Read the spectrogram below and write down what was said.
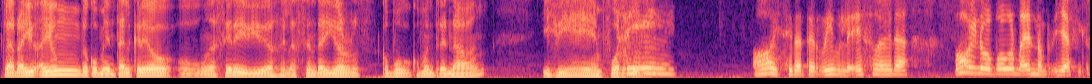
Claro, hay, hay un documental, creo, o una serie de videos de las Sendai Girls, cómo, cómo entrenaban, y es bien fuerte. Sí. Ay, sí, era terrible. Eso era. Ay, no me puedo acordar el nombre, ya, filo.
